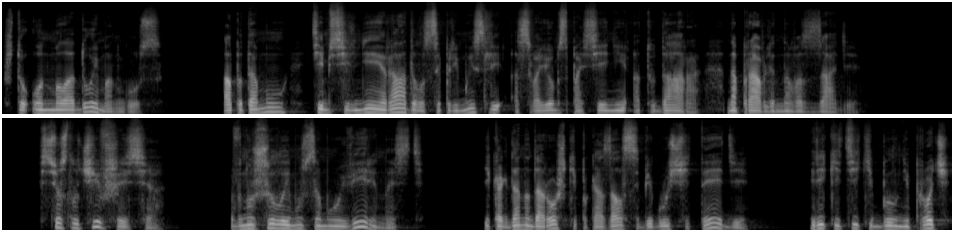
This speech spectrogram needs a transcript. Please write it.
что он молодой мангус, а потому тем сильнее радовался при мысли о своем спасении от удара, направленного сзади. Все случившееся внушило ему самоуверенность, и когда на дорожке показался бегущий Тедди, Рикки-Тики был не прочь,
